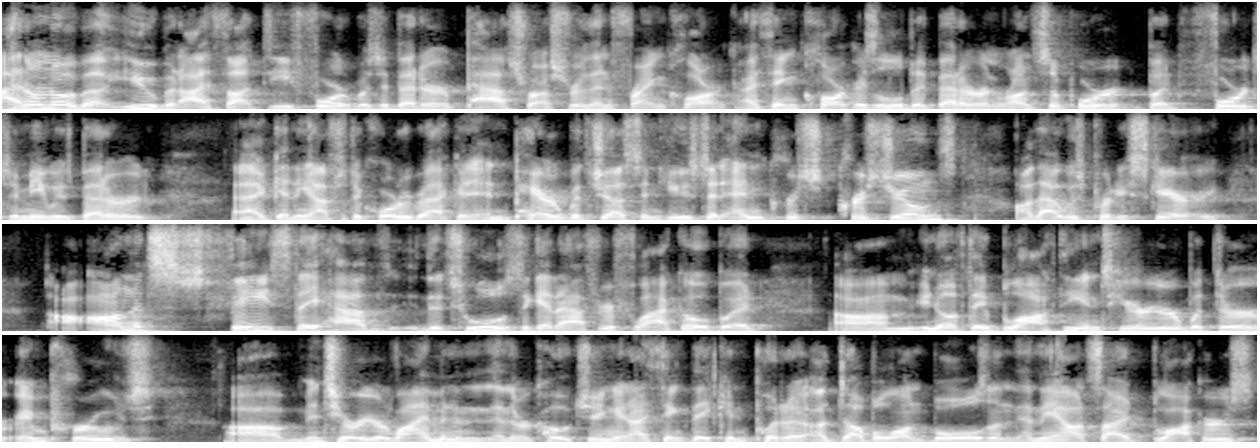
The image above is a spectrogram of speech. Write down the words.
I don't know about you, but I thought Dee Ford was a better pass rusher than Frank Clark. I think Clark is a little bit better in run support, but Ford to me was better at getting after the quarterback. And, and paired with Justin Houston and Chris, Chris Jones, uh, that was pretty scary. On its face, they have the tools to get after Flacco, but um, you know if they block the interior with their improved um, interior linemen and, and, their coaching, and I think they can put a, a double on Bolles and, and the outside blockers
